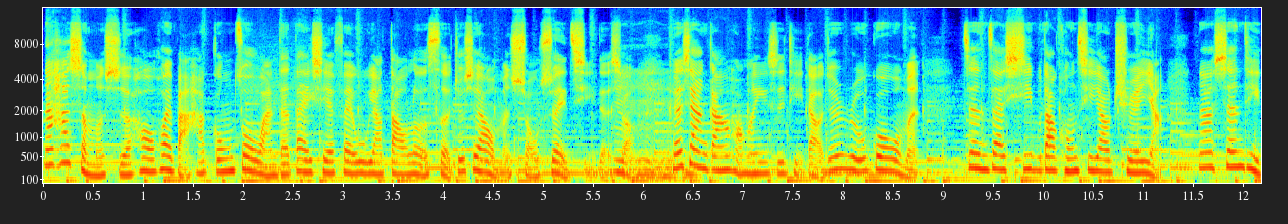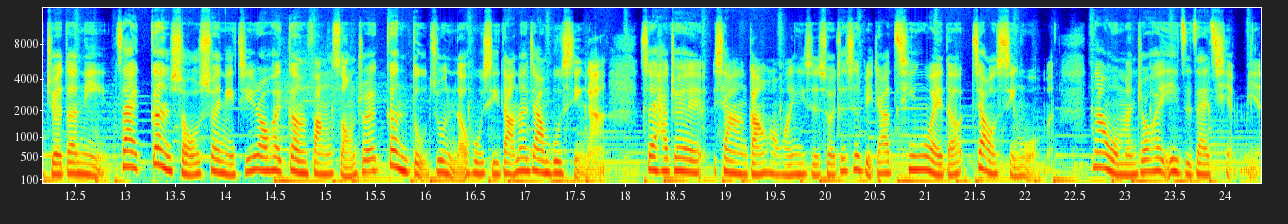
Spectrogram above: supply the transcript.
那它什么时候会把它工作完的代谢废物要倒垃圾？就是要我们熟睡期的时候。可是像刚刚黄黄医师提到，就是如果我们正在吸不到空气，要缺氧，那身体觉得你在更熟睡，你肌肉会更放松，就会更堵住你的呼吸道，那这样不行啊，所以他就会像刚刚黄黄医师说，就是比较轻微的叫醒我们，那我们就会一直在前面，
